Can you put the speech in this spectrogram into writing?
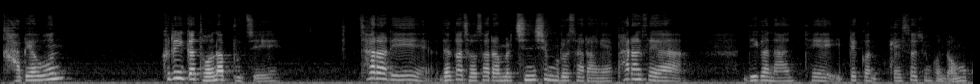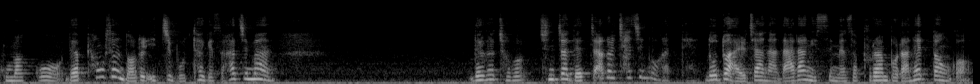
가벼운 그러니까 더 나쁘지. 차라리 내가 저 사람을 진심으로 사랑해. 파란새야 네가 나한테 입대권 애써준 건 너무 고맙고 내가 평생 너를 잊지 못하겠어. 하지만 내가 저거 진짜 내 짝을 찾은 것 같아. 너도 알잖아. 나랑 있으면서 불안불안했던 거.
